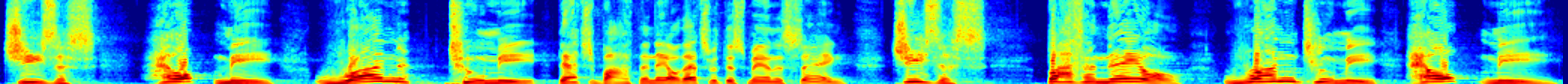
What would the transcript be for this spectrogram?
Jesus, help me, run to me. That's Bathaneo. That's what this man is saying. Jesus, Bathaneo, run to me, help me,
